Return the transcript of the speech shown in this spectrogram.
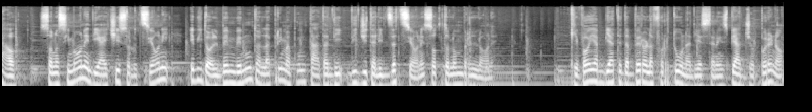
Ciao, sono Simone di IC Soluzioni e vi do il benvenuto alla prima puntata di Digitalizzazione sotto l'ombrellone. Che voi abbiate davvero la fortuna di essere in spiaggia oppure no,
